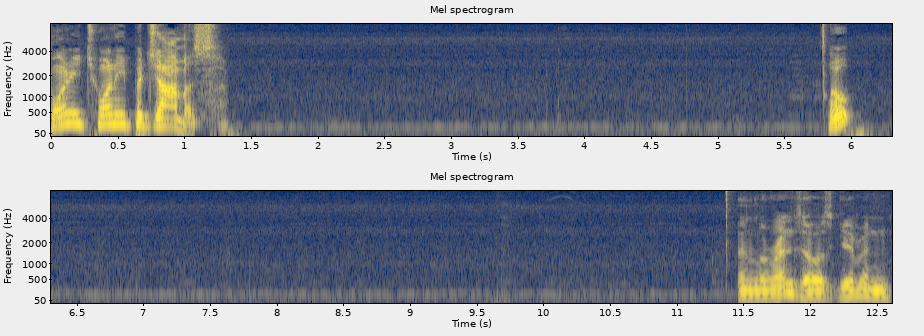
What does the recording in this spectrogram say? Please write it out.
Twenty twenty pajamas. Oh. And Lorenzo is given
